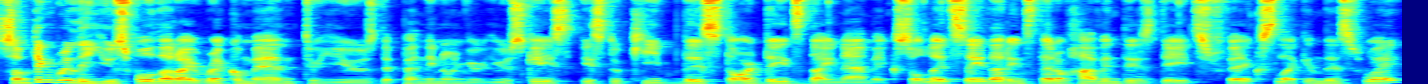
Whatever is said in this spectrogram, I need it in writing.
Something really useful that I recommend to use depending on your use case is to keep this start dates dynamic. So let's say that instead of having these dates fixed like in this way,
